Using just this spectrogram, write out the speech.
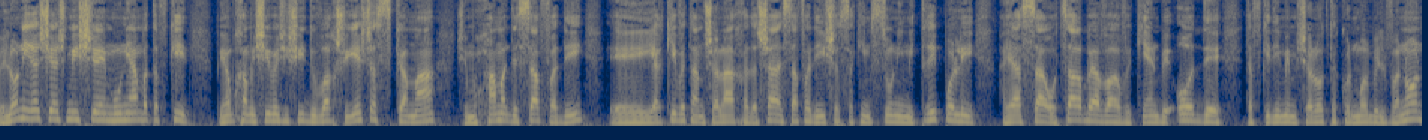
ולא נראה שיש מי שמעוניין בתפקיד. ביום חמישי ושישי דווח שיש הסכמה שמוחמד א-ספדי אה, ירכיב את הממשלה החדשה. א-ספדי איש עסקים סוני מטריפולי, היה שר אוצר בעבר וכיהן בעוד אה, תפקידים בממשלות הקודמות בלבנון.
